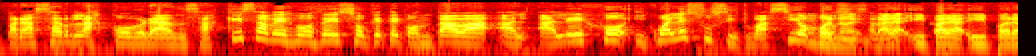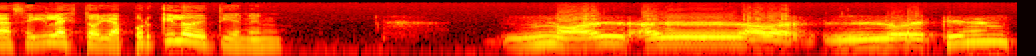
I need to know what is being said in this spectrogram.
para hacer las cobranzas. ¿Qué sabes vos de eso? ¿Qué te contaba Alejo? ¿Y cuál es su situación? Bueno, y para, y para para seguir la historia, ¿por qué lo detienen? No, él, él, a ver, lo detienen,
